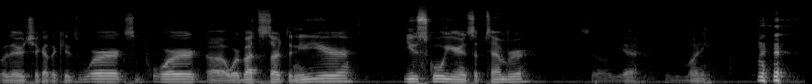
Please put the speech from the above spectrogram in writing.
Go there, check out the kids' work, support. Uh, we're about to start the new year, new school year in September. So yeah, we need money.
